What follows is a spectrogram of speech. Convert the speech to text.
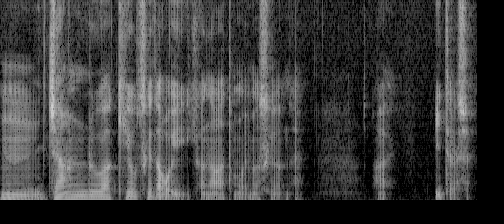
うん、ジャンルは気をつけた方がいいかなと思いますけどね。はい。いってらっしゃい。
